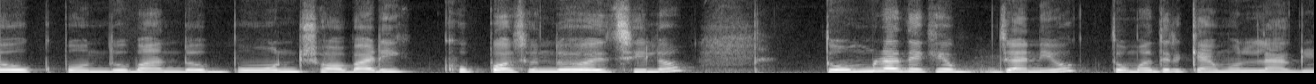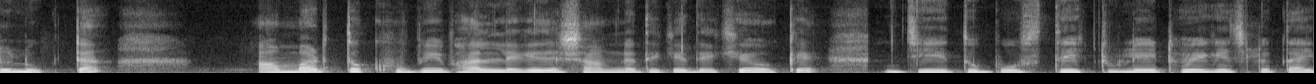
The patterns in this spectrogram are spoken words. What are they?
লোক বন্ধু বান্ধব বোন সবারই খুব পছন্দ হয়েছিল। তোমরা দেখে জানিও তোমাদের কেমন লাগল লুকটা। আমার তো খুবই ভালো লেগেছে সামনে থেকে দেখে ওকে। যেহেতু বসতে একটু লেট হয়ে গেছিল, তাই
